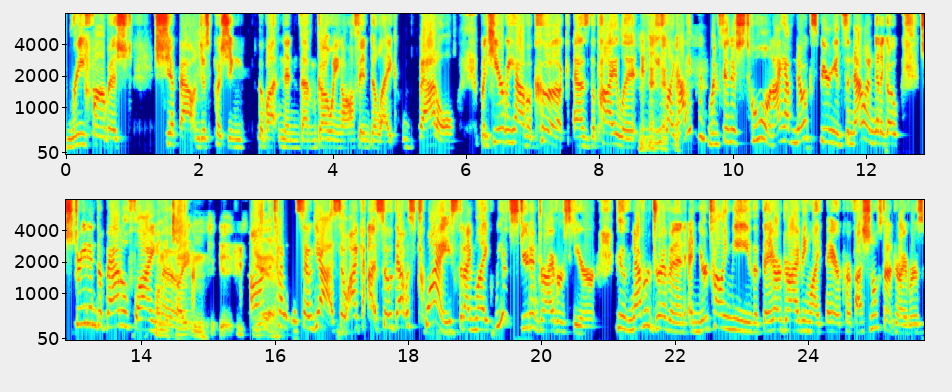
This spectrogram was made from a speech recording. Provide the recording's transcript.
refurbished ship out and just pushing the button and them going off into like battle. But here we have a cook as the pilot, and he's like, I haven't even finished school and I have no experience, and now I'm going to go straight into battle flying on mode. the Titan. Yeah. On the Titan. So yeah, so I so that was twice that I'm like, we have student drivers here who've never driven, and you're telling me that they are driving like they are professional stunt drivers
